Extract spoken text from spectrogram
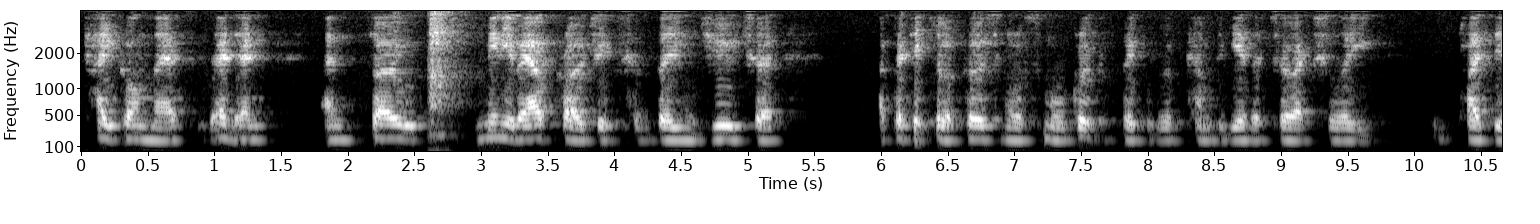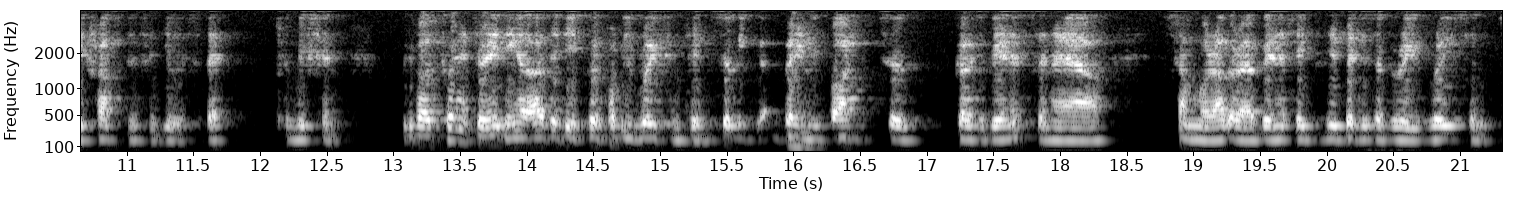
take on that. And, and, and so many of our projects have been due to a particular person or a small group of people who have come together to actually place their trust in us and give us that commission. But if I was to answer anything, I think probably recent things. Certainly being mm-hmm. invited to go to Venice and our somewhere other our Venice exhibit is a very recent,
